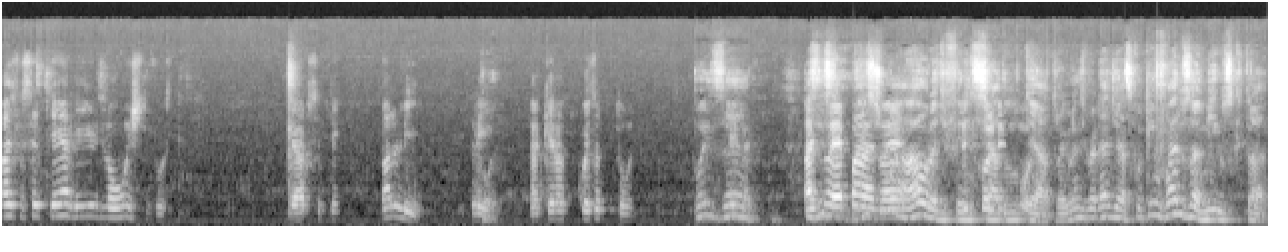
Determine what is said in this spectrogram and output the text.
Mas você tem ali longe de você. Você tem ali, ali aquela coisa toda. Pois é. Mas existe, não é para. Existe uma é aura diferenciada no teatro. A grande verdade é essa. Eu tenho vários amigos que, tra...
